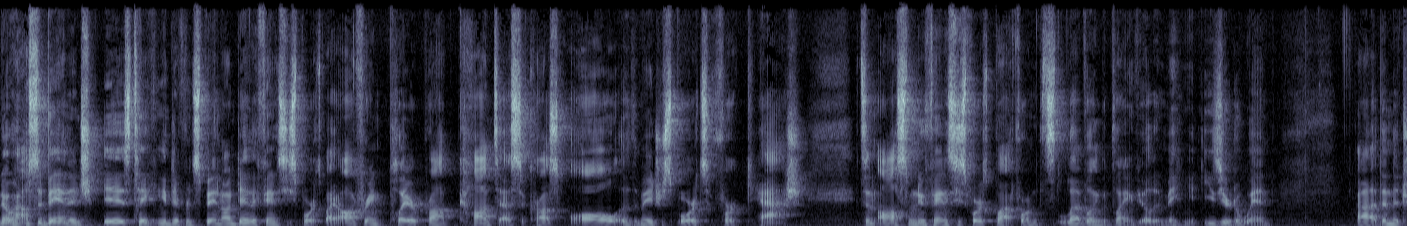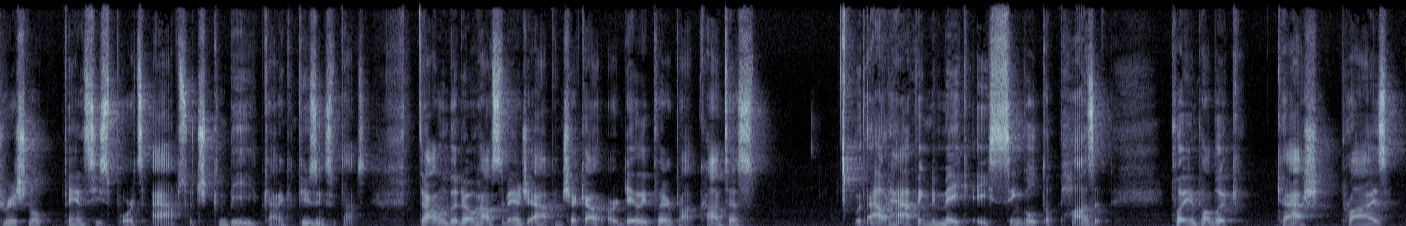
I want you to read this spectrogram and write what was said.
No House Advantage is taking a different spin on daily fantasy sports by offering player prop contests across all of the major sports for cash. It's an awesome new fantasy sports platform that's leveling the playing field and making it easier to win uh, than the traditional fantasy sports apps, which can be kind of confusing sometimes. Download the No House Advantage app and check out our daily player prop contests without having to make a single deposit. Play in public, cash, prize,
